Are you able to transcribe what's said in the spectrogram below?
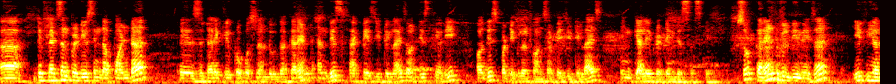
uh, deflection produced in the pointer is directly proportional to the current and this fact is utilized or this theory or this particular concept is utilized in calibrating this scale. So current will be measured if we are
